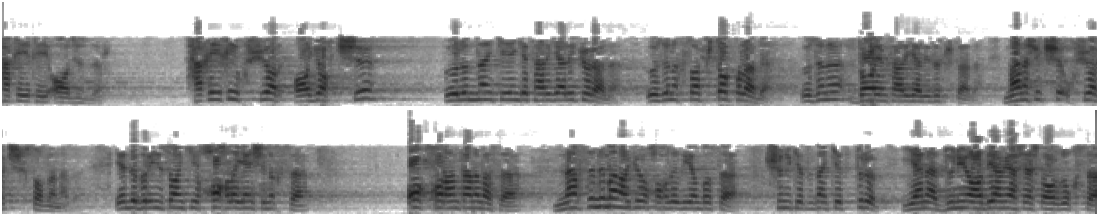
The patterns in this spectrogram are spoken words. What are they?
haqiqiy ojizdir. Haqiqiy xushyor, ogoh kishi o'limdan keyingi tarbiyalik ko'radi, o'zini hisob kitob qiladi, o'zini doim tarbiyalikda tutadi. Mana shu kishi xushyor kishi hisoblanadi. Endi bir insonki xohlagan ishini qilsa, oq qorani tanimasa, nafsi nimani xohlaydigan bo'lsa, shuni ketidan ketib turib, yana dunyoda ham yashashni orzu qilsa,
